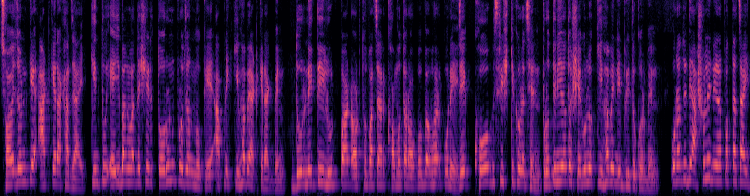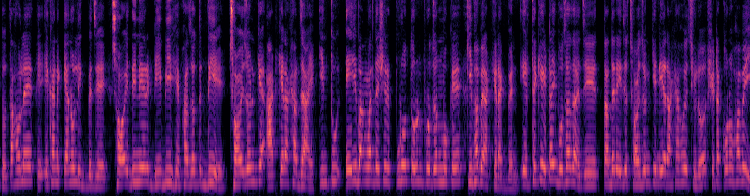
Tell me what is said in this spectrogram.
ছয় জনকে আটকে রাখা যায়। কিন্তু এই বাংলাদেশের তরুণ প্রজন্মকে আপনি কীভাবে আটকে রাখবেন? দুর্নীতি, লুটপাট, অর্থ পাচার, ক্ষমতার অপব্যবহার করে যে ক্ষোভ সৃষ্টি করেছেন, প্রতিনিয়ত সেগুলো কীভাবে নিবৃত করবেন? ওরা যদি আসলে নিরাপত্তা চাইতো, তাহলে এখানে কেন লিখবে যে, ছয় দিনের ডিবি হেফাজত দিয়ে ছয় জনকে আটকে রাখা যায়? কিন্তু এই বাংলাদেশের পুরো তরুণ প্রজন্মকে কীভাবে আটকে রাখবেন? এর থেকে এটাই বোঝা যায় যে, তাদের এই যে ছয় জনকে নিয়ে রাখা হয়েছিল, সেটা কোনোভাবেই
